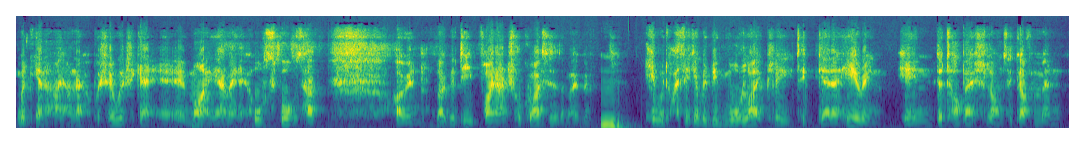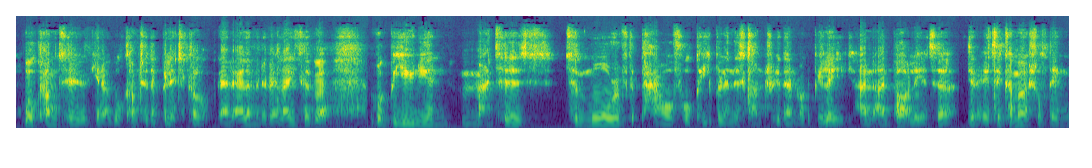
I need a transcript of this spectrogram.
you know, I know which, which again it, it might. I mean, all sports have are in like a deep financial crisis at the moment. Mm. It would, I think, it would be more likely to get a hearing in the top echelons of government. We'll come to you know we'll come to the political element of it later, but rugby union matters to more of the powerful people in this country than rugby league, and, and partly it's a it's a commercial thing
